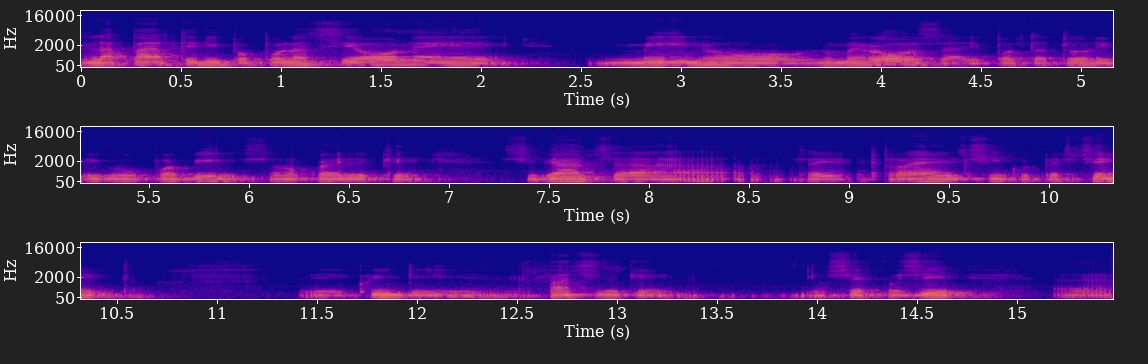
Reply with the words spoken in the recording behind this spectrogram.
la parte di popolazione meno numerosa, i portatori di gruppo AB, sono quelli che si viaggia tra il 3 e il 5% e quindi è facile che non sia così, eh,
